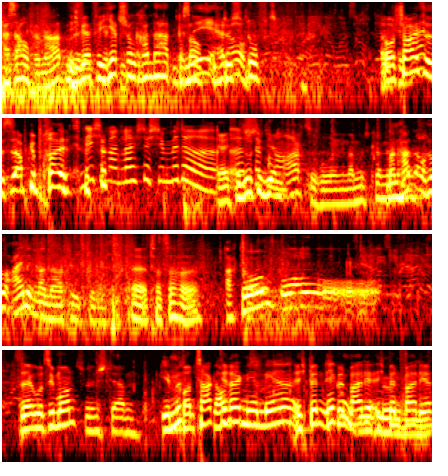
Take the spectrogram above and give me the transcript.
Pass auf. Granaten Ich werfe jetzt schon Granaten. Pass Nee, auf. Durch die auf. Luft. Oh, scheiße, es ist abgeprallt. Nicht immer gleich durch die Mitte. Ja, ich Äh, versuche die. DMR zu holen. Damit können wir Man hat auch nur eine Granate übrigens. Ja, Tatsache. Achtung, Sehr gut, Simon. Ich will nicht sterben. ihr müsst Kontakt direkt. mir mehr Ich bin, ich bin bei dir. Ich bin bei dir.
